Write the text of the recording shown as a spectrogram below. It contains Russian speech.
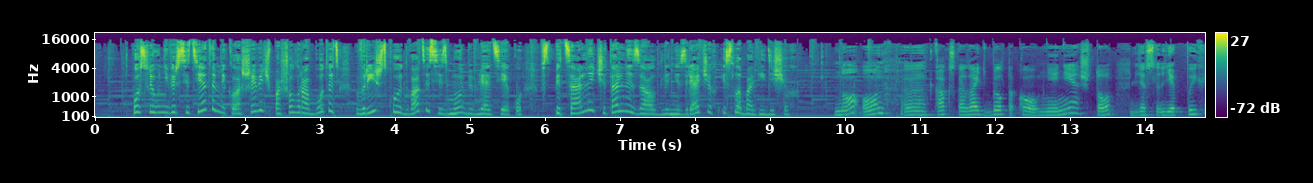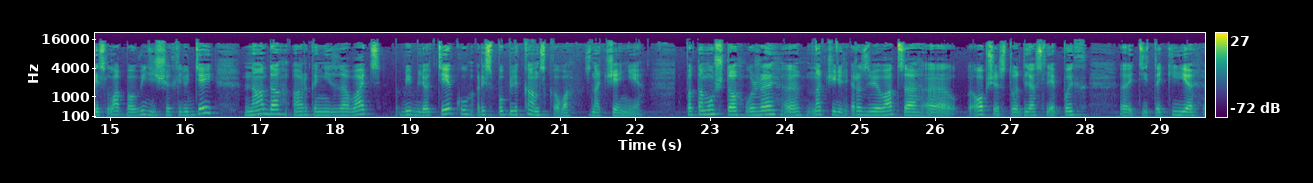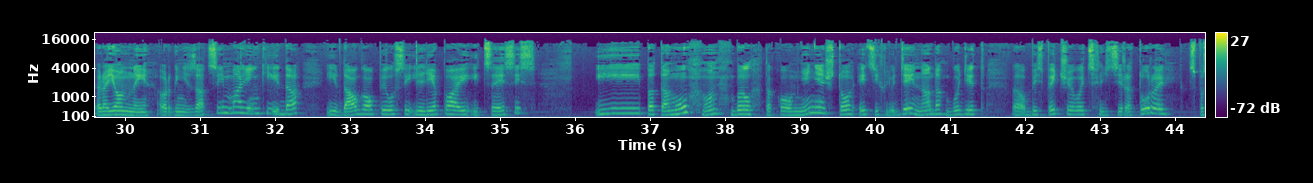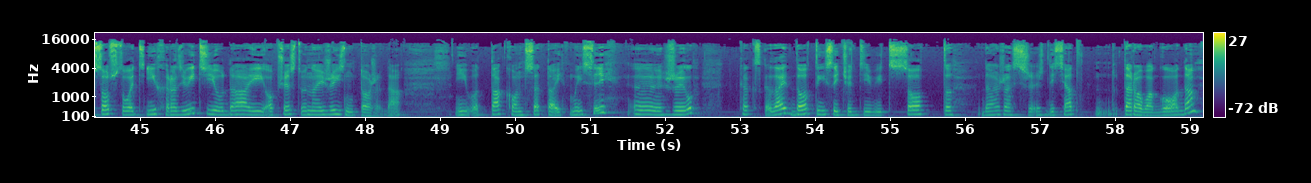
После университета Миклашевич пошел работать в Рижскую 27-ю библиотеку, в специальный читальный зал для незрячих и слабовидящих но он, э, как сказать, был такого мнения, что для слепых и слабовидящих людей надо организовать библиотеку республиканского значения. Потому что уже э, начали развиваться э, общества для слепых, эти такие районные организации маленькие, да, и в Даугавпилсе, и Лепай, и Цесис – и потому он был такого мнения, что этих людей надо будет э, обеспечивать литературой, способствовать их развитию, да, и общественной жизни тоже, да. И вот так он с этой мыслью э, жил, как сказать, до 1900 даже 62 года.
